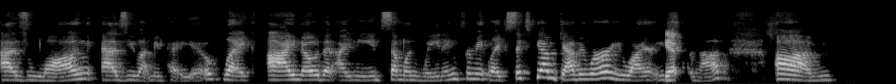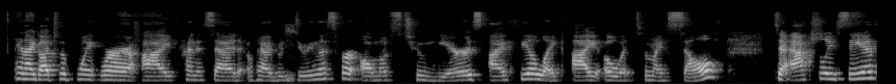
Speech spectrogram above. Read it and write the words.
as long as you let me pay you. Like I know that I need someone waiting for me. Like 6 p.m. Gabi, where are you? Why aren't you yep. showing up? Um, and I got to a point where I kind of said, okay, I've been doing this for almost two years. I feel like I owe it to myself to actually see if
